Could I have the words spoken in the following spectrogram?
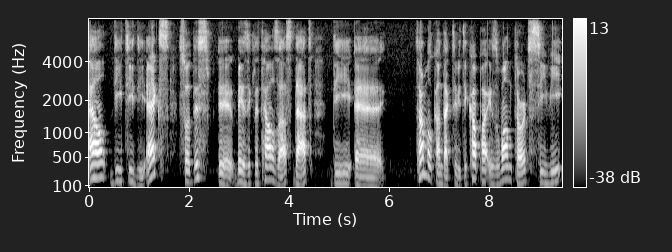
L dt dx. So this uh, basically tells us that the uh, thermal conductivity kappa is one third CV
